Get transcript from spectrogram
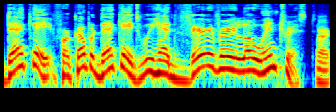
decade for a couple of decades we had very very low interest. Right.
